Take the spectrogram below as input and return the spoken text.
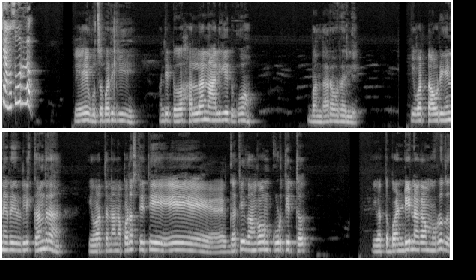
ಶಮಸೂರ್ ಏ ಉಸಬರಿಗೆ ಒಂದಿಟ್ಟು ಹಲ್ಲ ನಾಲಿಗೆ ಇಟ್ಕೋ. ಬಂದಾರ ಅವರಲ್ಲಿ. ಇವತ್ತು ಅವ್ರು ಏನಾರ ಇರ್ಲಿಕ್ಕಂದ್ರ ಇವತ್ತು ನನ್ನ ಪರಿಸ್ಥಿತಿ ಗತಿಗೆ ಹಂಗವನ್ ಕೂಡ್ತಿತ್ತು. ಇವತ್ತು ಬಂಡಿನಾಗ ಮುರಿದು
